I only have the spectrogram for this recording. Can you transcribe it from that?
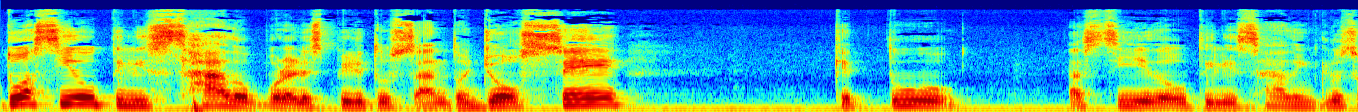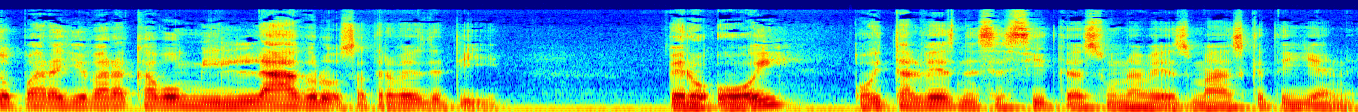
tú has sido utilizado por el Espíritu Santo. Yo sé que tú has sido utilizado incluso para llevar a cabo milagros a través de ti. Pero hoy, hoy tal vez necesitas una vez más que te llene.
